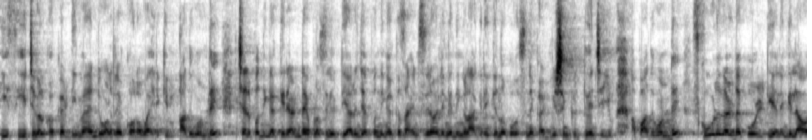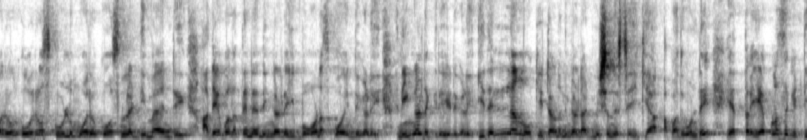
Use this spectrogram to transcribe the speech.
ഈ സീറ്റുകൾക്കൊക്കെ ഡിമാൻഡ് വളരെ കുറവായിരിക്കും. അതുകൊണ്ട് ചിലപ്പോൾ നിങ്ങൾക്ക് രണ്ട് എ പ്ലസ് കിട്ടിയാലും ചിലപ്പോൾ നിങ്ങൾക്ക് സയൻസിനോ അല്ലെങ്കിൽ നിങ്ങൾ ആഗ്രഹിക്കുന്ന കോഴ്സിനൊക്കെ അഡ്മിഷൻ കിട്ടുകയും ചെയ്യും. അപ്പോൾ അതുകൊണ്ട് സ്കൂളുകളുടെ ക്വാളിറ്റി അല്ലെങ്കിൽ ഓരോ ഓരോ സ്കൂളിലും ഓരോ കോഴ്സിനുള്ള ഡിമാൻഡ് അതേപോലെ തന്നെ നിങ്ങളുടെ ഈ ബോണസ് പോയിന്റുകൾ നിങ്ങളുടെ ഗ്രേഡുകൾ ഇതെല്ലാം നോക്കിയിട്ടാണ് നിങ്ങളുടെ അഡ്മിഷൻ നിശ്ചയിക്കുക. അപ്പോൾ അതുകൊണ്ട് എത്ര എ പ്ലസ് കിട്ടി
